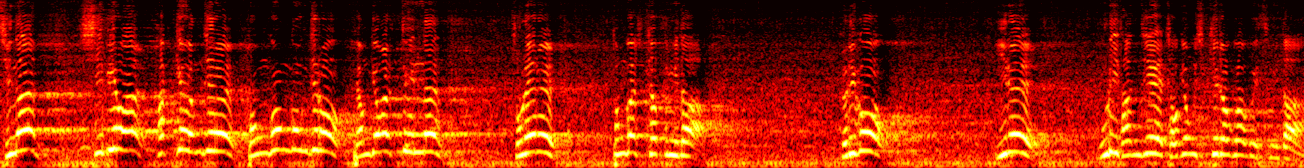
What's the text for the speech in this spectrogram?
지난 12월 학교 용지를 공공공지로 변경할 수 있는 조례를 통과시켰습니다. 그리고 이를 우리 단지에 적용시키려고 하고 있습니다.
